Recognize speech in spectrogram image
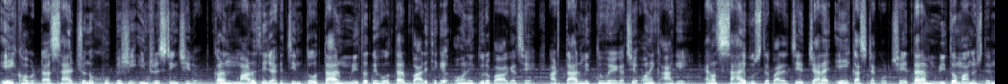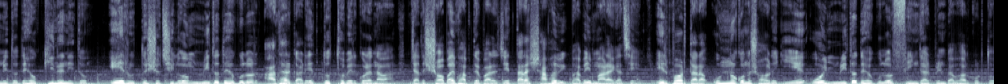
এই খবরটা সায়ের জন্য খুব বেশি ইন্টারেস্টিং ছিল, কারণ মারুতি যাকে চিনত, তার মৃতদেহ তার বাড়ি থেকে অনেক দূরে পাওয়া গেছে, আর তার মৃত্যু হয়ে গেছে অনেক আগেই। এখন সাই বুঝতে পারে যে যারা এই কাজটা করছে, তারা মৃত মানুষদের মৃতদেহ কিনে নিত। এর উদ্দেশ্য ছিল মৃতদেহগুলোর আধার কার্ডে তথ্য বের করে নেওয়া, যাতে সবাই ভাবতে পারে যে তারা স্বাভাবিকভাবেই মারা গেছে। এরপর তারা অন্য কোনো শহরে গিয়ে ওই মৃতদেহগুলোর ফিঙ্গারপ্রিন্ট ব্যবহার করত।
